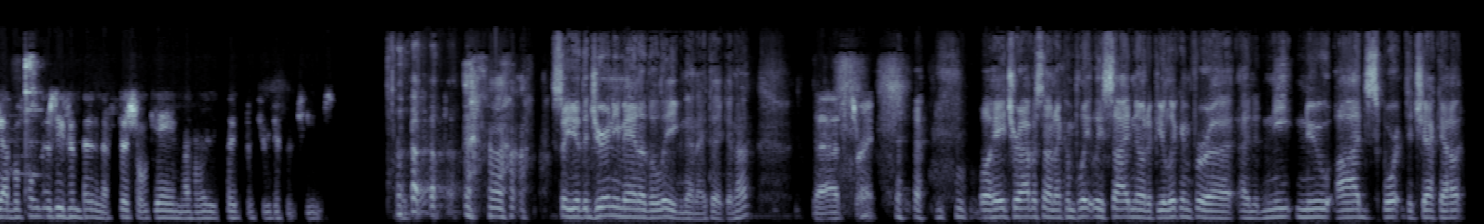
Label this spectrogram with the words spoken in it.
yeah, before there's even been an official game, I've already played for three different teams. so you're the journeyman of the league, then I take it, huh? That's right. well, hey, Travis, on a completely side note, if you're looking for a, a neat new odd sport to check out,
